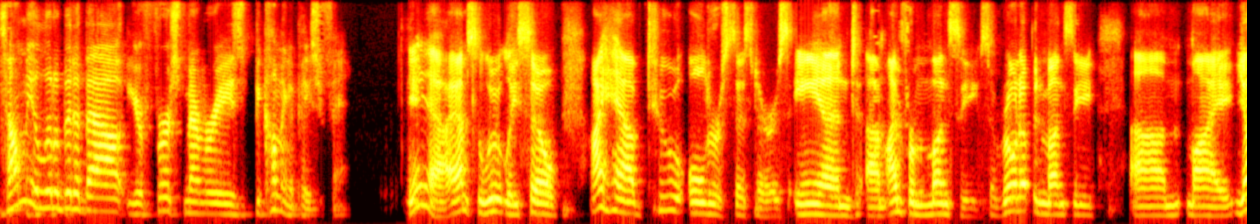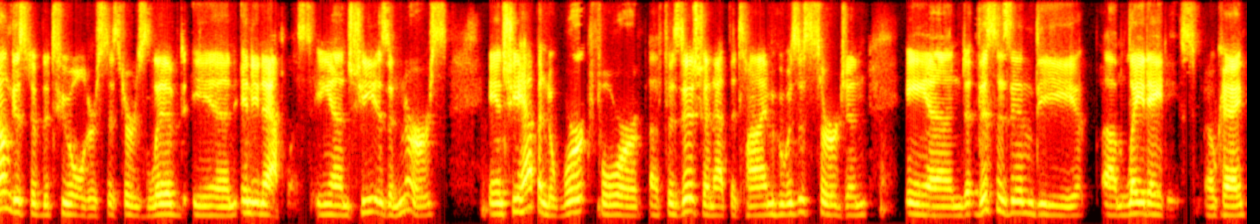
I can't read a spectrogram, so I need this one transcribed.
tell me a little bit about your first memories becoming a Pacer fan. Yeah, absolutely. So I have two older sisters, and um, I'm from Muncie. So growing up in Muncie, um, my youngest of the two older sisters lived in Indianapolis, and she is a nurse. And she happened to work for a physician at the time who was a surgeon. And this is in the um, late 80s. Okay.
